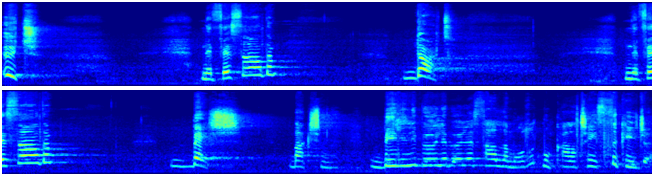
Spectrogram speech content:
Üç. Nefes aldım. Dört. Nefes aldım. Beş. Bak şimdi. Belini böyle böyle sallama olur mu? Kalçayı sık iyice.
